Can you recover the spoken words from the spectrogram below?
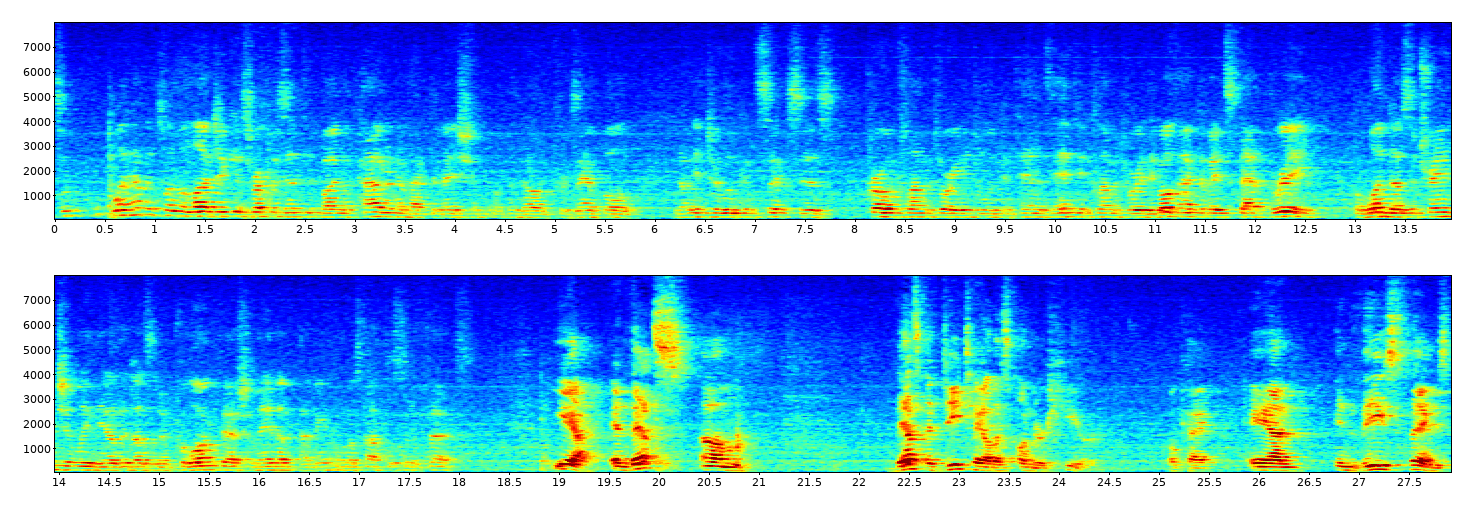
So what happens when the logic is represented by the pattern of activation of the node? For example, you know, interleukin 6 is pro-inflammatory, interleukin 10 is anti-inflammatory. They both activate STAT3, but one does it transiently, the other does it in prolonged fashion. They end up having almost opposite effects. Yeah, and that's, um, that's a detail that's under here, okay? And in these things,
